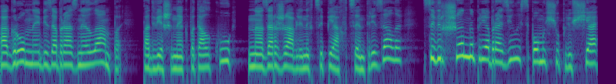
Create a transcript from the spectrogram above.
Огромная безобразная лампа, подвешенная к потолку на заржавленных цепях в центре зала, совершенно преобразилась с помощью плюща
